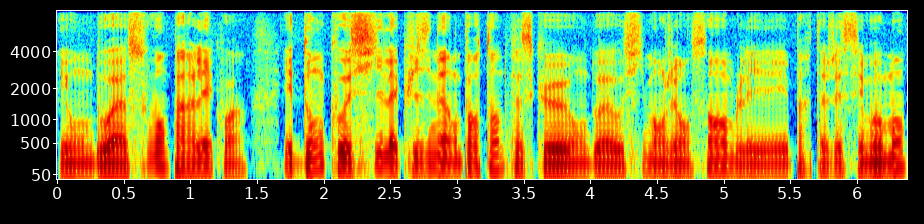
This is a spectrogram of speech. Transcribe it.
et on doit souvent parler, quoi. Et donc aussi, la cuisine est importante parce qu'on doit aussi manger ensemble et partager ces moments.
